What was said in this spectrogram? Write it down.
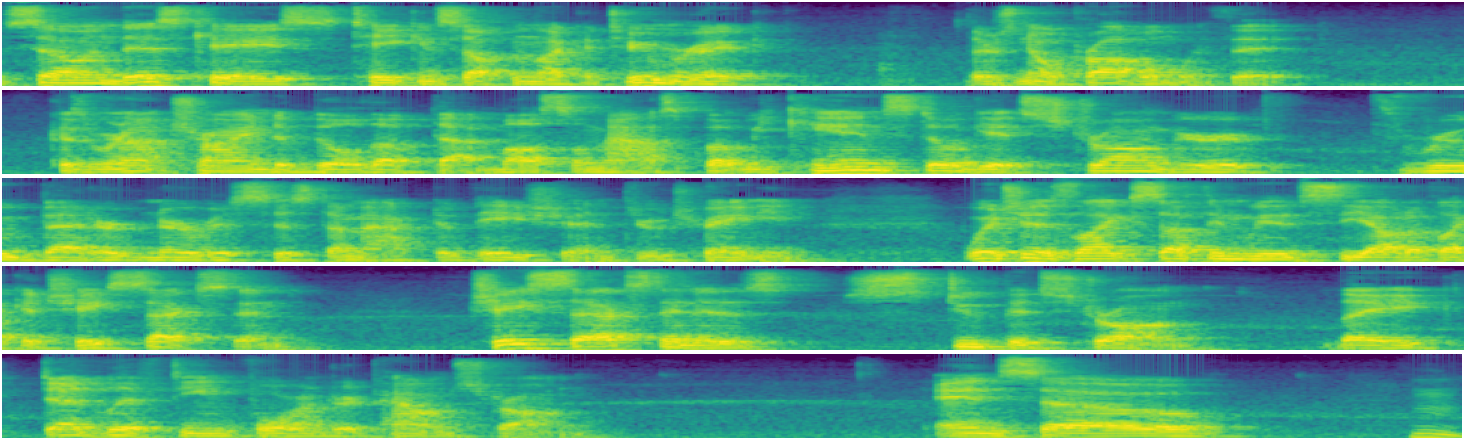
So in this case, taking something like a turmeric, there's no problem with it because we're not trying to build up that muscle mass, but we can still get stronger through better nervous system activation through training, which is like something we would see out of like a Chase Sexton. Chase Sexton is stupid strong, like deadlifting 400 pounds strong. And so, hmm.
